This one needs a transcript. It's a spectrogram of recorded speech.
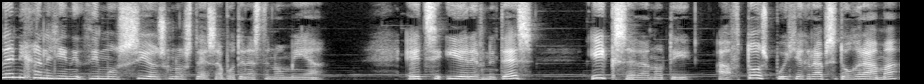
δεν είχαν γίνει δημοσίως γνωστές από την αστυνομία. Έτσι οι ερευνητές ήξεραν ότι αυτός που είχε γράψει το γράμμα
